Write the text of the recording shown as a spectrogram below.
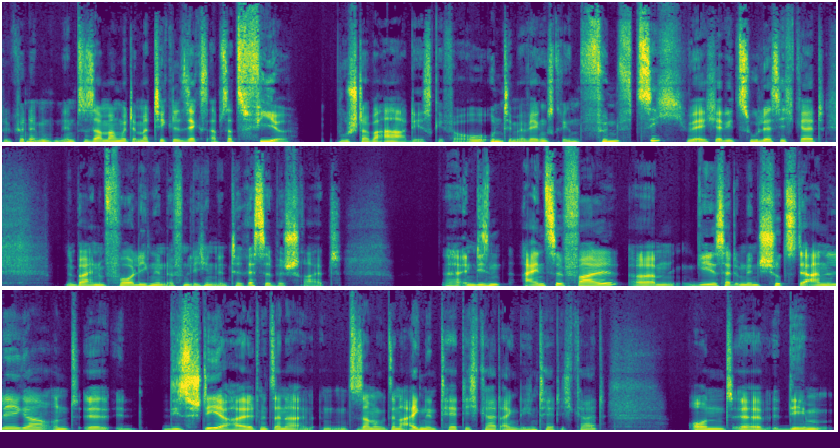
im, im Zusammenhang mit dem Artikel 6 Absatz 4 Buchstabe A DSGVO und dem Erwägungsgrund 50, welcher die Zulässigkeit bei einem vorliegenden öffentlichen Interesse beschreibt. Äh, in diesem Einzelfall ähm, geht es halt um den Schutz der Anleger und äh, dies stehe halt mit seiner, im Zusammenhang mit seiner eigenen Tätigkeit, eigentlichen Tätigkeit. Und äh, dem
